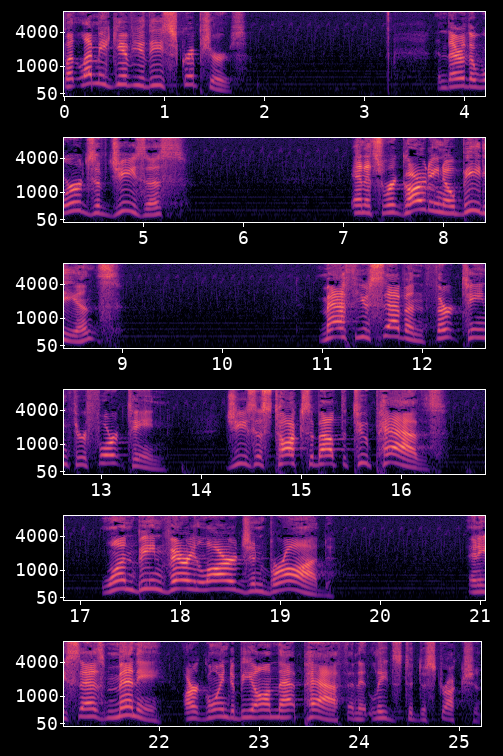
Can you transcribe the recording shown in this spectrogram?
But let me give you these scriptures. And they're the words of Jesus, and it's regarding obedience. Matthew 7 13 through 14. Jesus talks about the two paths one being very large and broad. And he says, Many are going to be on that path, and it leads to destruction.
